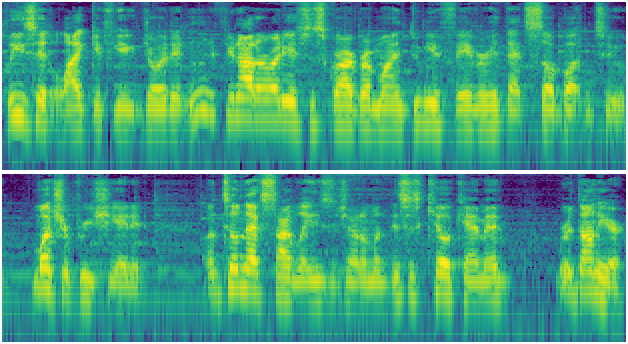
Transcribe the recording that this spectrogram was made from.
Please hit like if you enjoyed it, and if you're not already a subscriber of mine, do me a favor, hit that sub button too. Much appreciated. Until next time, ladies and gentlemen, this is KillCam, and we're done here.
